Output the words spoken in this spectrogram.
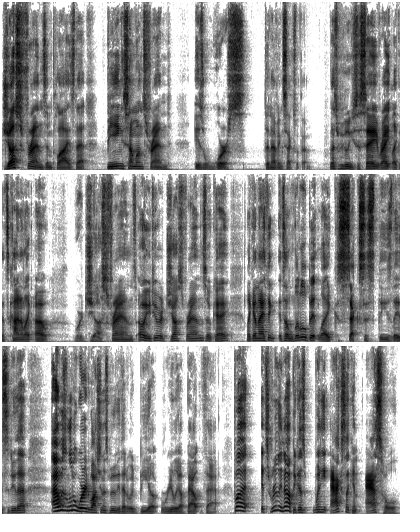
Just friends implies that being someone's friend is worse than having sex with them. That's what people used to say, right? Like it's kind of like, oh, we're just friends. Oh, you two are just friends, okay? Like, and I think it's a little bit like sexist these days to do that. I was a little worried watching this movie that it would be a, really about that, but it's really not because when he acts like an asshole,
